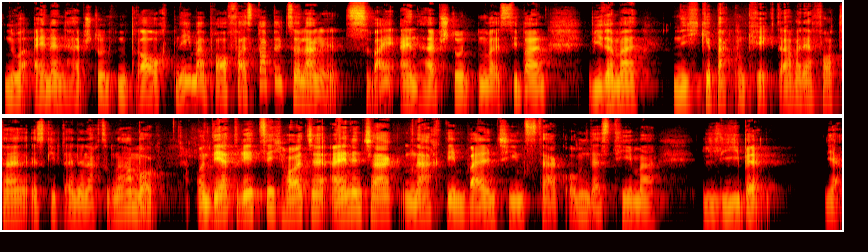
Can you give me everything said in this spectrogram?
nur eineinhalb Stunden braucht. Nee, man braucht fast doppelt so lange. Zweieinhalb Stunden, weil es die Bahn wieder mal nicht gebacken kriegt. Aber der Vorteil, es gibt einen Nachtzug nach Hamburg. Und der dreht sich heute einen Tag nach dem Valentinstag um das Thema Liebe. Ja,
